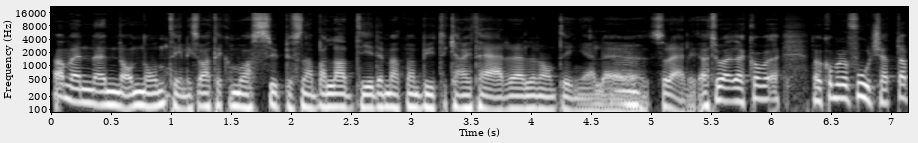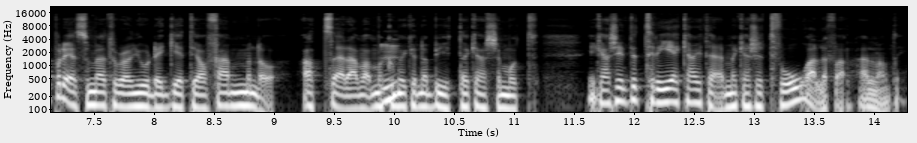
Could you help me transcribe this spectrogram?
Ja men eh, nå- någonting liksom. Att det kommer vara supersnabba laddtider med att man byter karaktärer eller någonting. Eller Mm. sådär. Jag tror att det kommer, de kommer att fortsätta på det som jag tror de gjorde i GTA 5 ändå. Att så här, man, Mm. kommer kunna byta kanske mot, kanske inte tre karaktärer men kanske två i alla fall. Eller någonting.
